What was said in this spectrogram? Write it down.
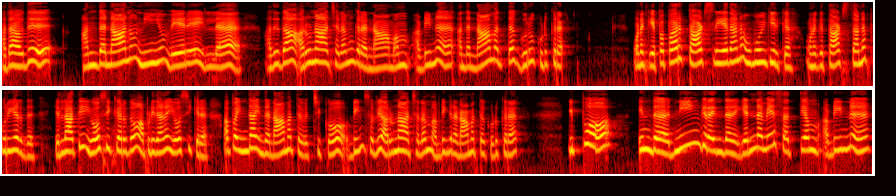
அதாவது அந்த நானும் நீயும் வேறே இல்லை. அதுதான் அருணாச்சலம்ங்கிற நாமம் அப்படின்னு அந்த நாமத்தை குரு கொடுக்குறார். உனக்கு எப்போ பாரு தாட்ஸ்லேயே தானே மூழ்கி இருக்க உனக்கு தாட்ஸ் தானே புரியறது. எல்லாத்தையும் யோசிக்கிறதும் அப்படி தானே யோசிக்கிற. அப்போ இந்தா இந்த நாமத்தை வச்சுக்கோ அப்படின்னு சொல்லி அருணாச்சலம் அப்படிங்கிற நாமத்தை கொடுக்குறார். இப்போது இந்த நீங்கிற இந்த எண்ணமே சத்தியம் அப்படின்னு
